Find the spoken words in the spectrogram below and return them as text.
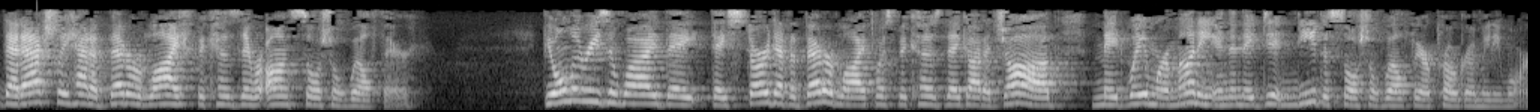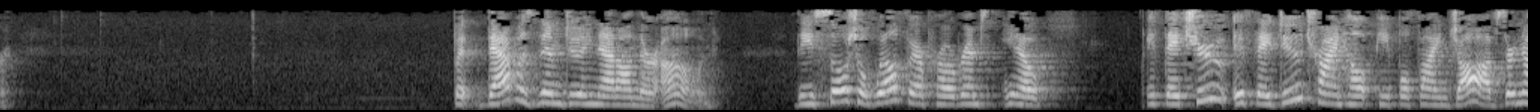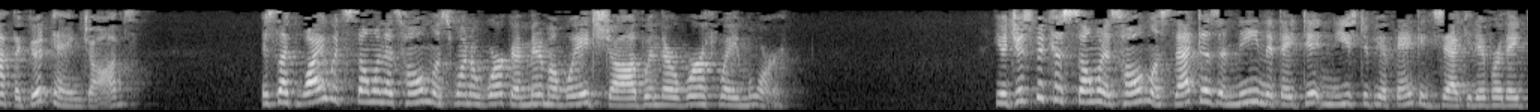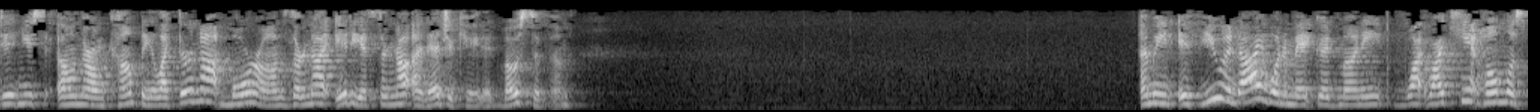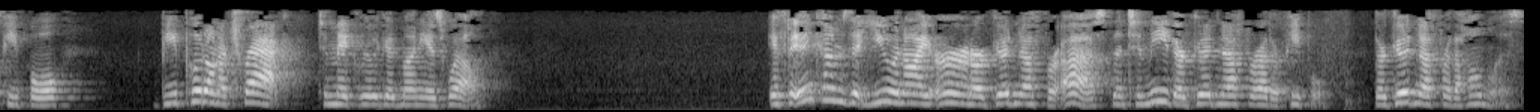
that actually had a better life because they were on social welfare. The only reason why they, they started to have a better life was because they got a job, made way more money, and then they didn't need the social welfare program anymore. But that was them doing that on their own. These social welfare programs, you know, if they true, if they do try and help people find jobs, they're not the good paying jobs. It's like, why would someone that's homeless want to work a minimum wage job when they're worth way more? You know, just because someone is homeless, that doesn't mean that they didn't used to be a bank executive or they didn't used to own their own company. Like, they're not morons, they're not idiots, they're not uneducated, most of them. I mean, if you and I want to make good money, why, why can't homeless people be put on a track to make really good money as well. If the incomes that you and I earn are good enough for us, then to me they're good enough for other people. They're good enough for the homeless.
